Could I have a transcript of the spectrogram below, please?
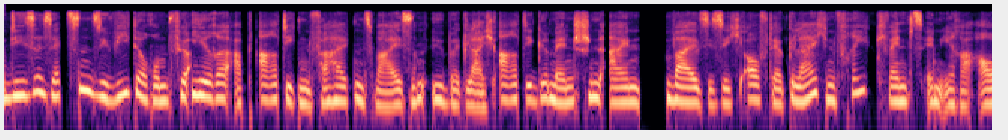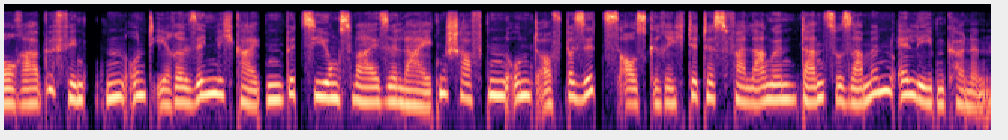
diese setzen sie wiederum für ihre abartigen Verhaltensweisen über gleichartige Menschen ein, weil sie sich auf der gleichen Frequenz in ihrer Aura befinden und ihre Sinnlichkeiten bzw. Leidenschaften und auf Besitz ausgerichtetes Verlangen dann zusammen erleben können.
